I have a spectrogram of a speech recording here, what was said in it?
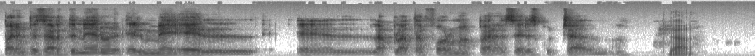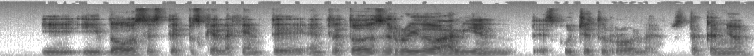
para empezar a tener el, la plataforma para ser escuchado, ¿no? Claro. Y, dos, este, pues que la gente, entre todo ese ruido, alguien escuche tu rola, está cañón.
